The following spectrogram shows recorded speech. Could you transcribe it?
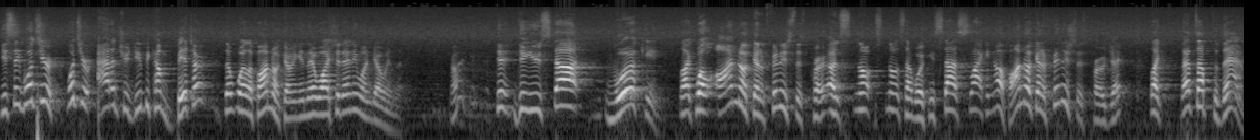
You see, what's your, what's your attitude? Do you become bitter that, well, if I'm not going in there, why should anyone go in there? Right? Do, do you start working like, well, I'm not going to finish this project. Uh, not, not start working, start slacking off. I'm not going to finish this project. Like, that's up to them.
